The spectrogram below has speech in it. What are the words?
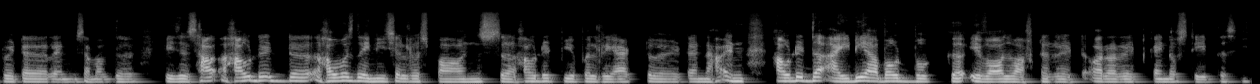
Twitter and some of the pages, how how did uh, how was the initial response? how did people react to it, and how, and how did the idea about book evolve after it, or, or it kind of stayed the same?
